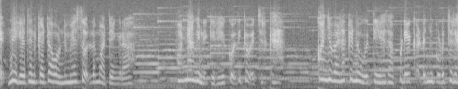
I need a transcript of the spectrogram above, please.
என்ன ஏதுன்னு கேட்டா ஒண்ணுமே சொல்ல மாட்டேங்கிறா. பொண்ணாங்க நிக்கிறிய கொதிக்க வச்சிருக்க. கொஞ்சம் விளக்குன்னு ஊத்தி அதை அப்படியே கடைஞ்சு கொடுத்துரு.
